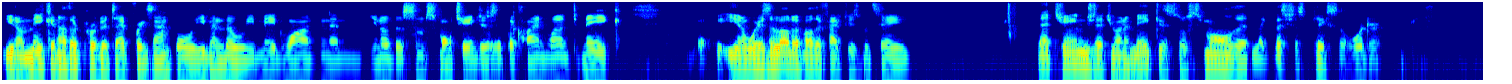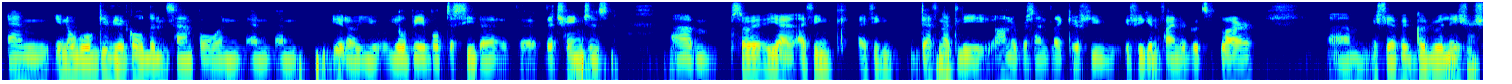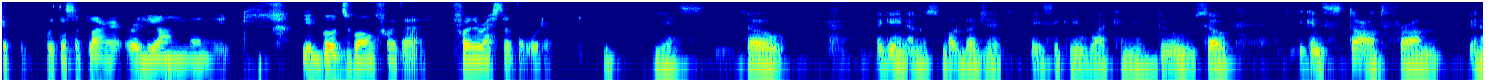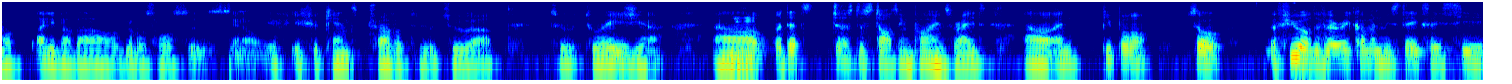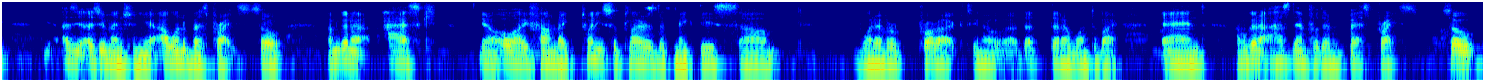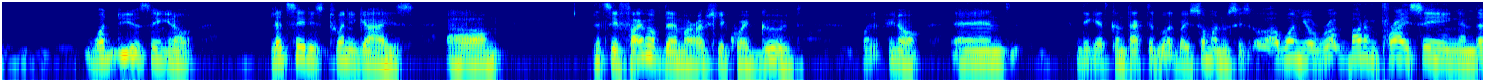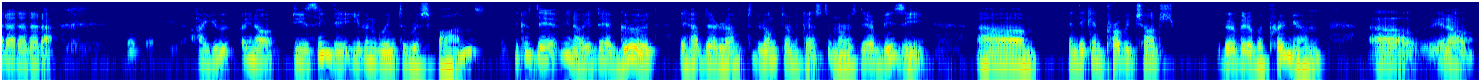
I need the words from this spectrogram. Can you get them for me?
you know make another prototype for example even though we made one and you know there's some small changes that the client wanted to make. You know whereas a lot of other factories would say that change that you want to make is so small that like let's just place the order. And you know we'll give you a golden sample and and and you know you you'll be able to see the the, the changes um so yeah i think i think definitely 100% like if you if you can find a good supplier um, if you have a good relationship with the supplier early on then it it bodes well for the for the rest of the order. Yes. So again on a small budget basically what can you do? So you can start from you know Alibaba or global sources you know if, if you can't travel to to uh, to to Asia uh, mm-hmm. but that's just the starting point right uh, and people so a few of the very common mistakes I see as, as you mentioned yeah I want the best price so I'm gonna ask you know oh I found like 20 suppliers that make this um, whatever product you know uh, that that I want to buy and I'm gonna ask them for their best price so what do you think? You know, let's say these 20 guys, um, let's say five of them are actually quite good, but you know, and they get contacted by someone who says, "Oh, I want your rock bottom pricing," and da da da da da. Are you, you know, do you think they're even going to respond? Because they, you know, if they're good, they have their long long-term customers, they're busy, um, and they can probably charge a little bit of a premium. Uh, you know,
